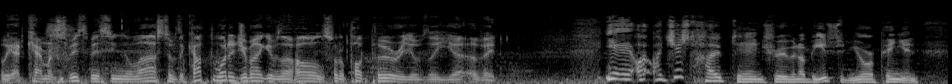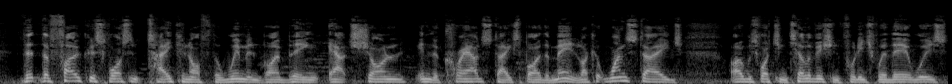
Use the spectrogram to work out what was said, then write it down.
We had Cameron Smith missing the last of the cut. What did you make of the whole sort of potpourri of the uh, event? Yeah, I, I just hoped, Andrew, and I'd be interested in your opinion, that the focus wasn't taken off the women by being outshone in the crowd stakes by the men. Like at one stage, I was watching television footage where there was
